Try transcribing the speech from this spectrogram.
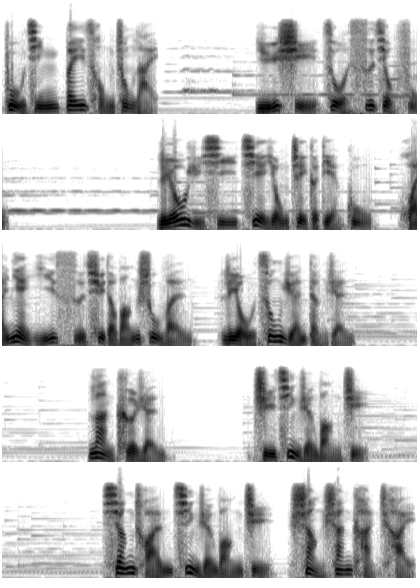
不禁悲从中来，于是作思旧赋。刘禹锡借用这个典故，怀念已死去的王叔文、柳宗元等人。烂柯人，指晋人王志。相传晋人王志上山砍柴，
